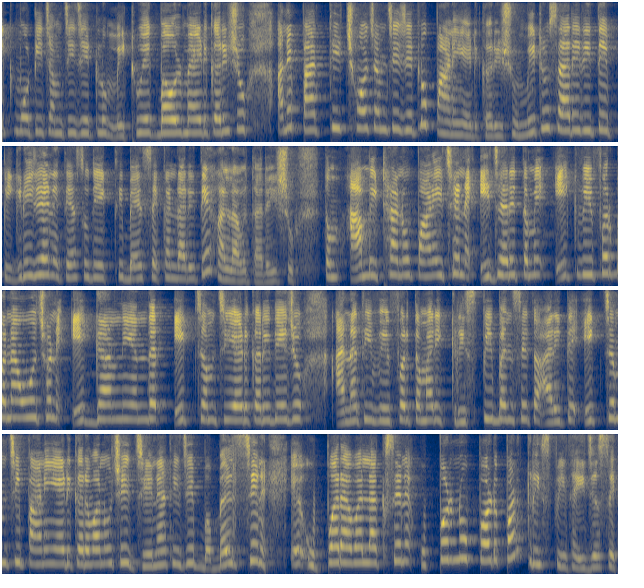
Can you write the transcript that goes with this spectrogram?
એક મોટી ચમચી જેટલું મીઠું એક બાઉલમાં એડ કરીશું અને પાંચથી છ ચમચી જેટલું પાણી એડ કરીશું. મીઠું સારી રીતે પીગળી જાય ને ત્યાં સુધી એકથી બે સેકન્ડ આ રીતે હલાવતા રહીશું. તો આ મીઠાનું પાણી છે ને, એ જ્યારે તમે એક વેફર બનાવો છો ને, એક ગાળની અંદર એક ચમચી એડ કરી દેજો. આનાથી વેફર તમારી ક્રિસ્પી બનશે તો આ રીતે એક ચમચી પાણી એડ કરવાનું છે. જેનાથી જે બબલ્સ છે ને, એ ઉપર આવવા લાગશે ને, ઉપરનું પડ પણ ક્રિસ્પી થઈ જશે.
